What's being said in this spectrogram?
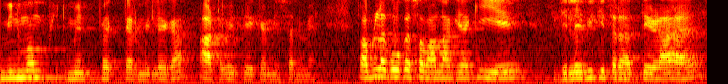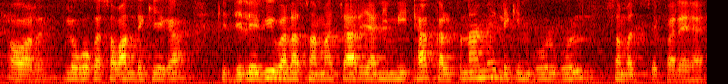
मिनिमम फिटमेंट फैक्टर मिलेगा आठवें पे कमीशन में। तो अब लोगों का सवाल आ गया कि ये जलेबी की तरह टेढ़ा है और लोगों का सवाल देखिएगा कि जलेबी वाला समाचार यानी मीठा कल्पना में लेकिन गोल गोल समझ से परे है।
